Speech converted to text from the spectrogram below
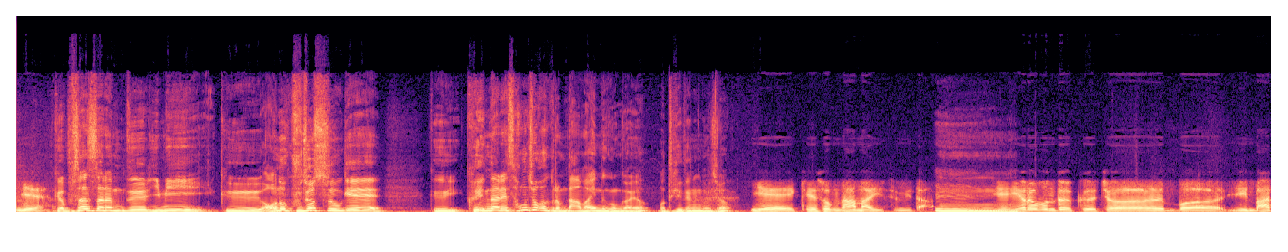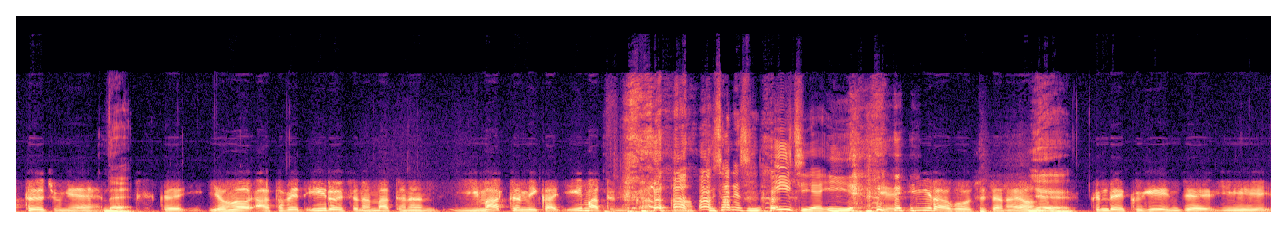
예. 그러니까 부산 사람들 이미 그 언어 구조 속에 그, 그 옛날에 성조가 그럼 남아 있는 건가요? 어떻게 되는 거죠? 예, 계속 남아 있습니다. 음. 예, 여러분들 그 저 뭐 이 마트 중에 네. 그 영어 알파벳 E를 쓰는 마트는 이마트입니까 이마트입니까? 아, 부산에서는 이지에 이. 예, E라고 쓰잖아요. 예. 근데 그게 이제 이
